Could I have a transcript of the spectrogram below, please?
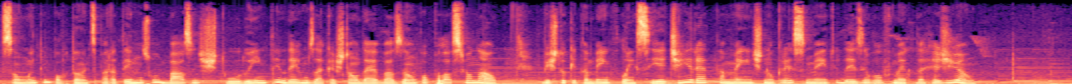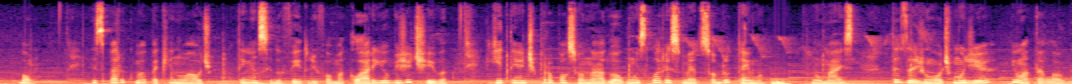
são muito importantes para termos uma base de estudo e entendermos a questão da evasão populacional, visto que também influencia diretamente no crescimento e desenvolvimento da região. Bom, Espero que meu pequeno áudio tenha sido feito de forma clara e objetiva e que tenha te proporcionado algum esclarecimento sobre o tema. No mais, desejo um ótimo dia e um até logo.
